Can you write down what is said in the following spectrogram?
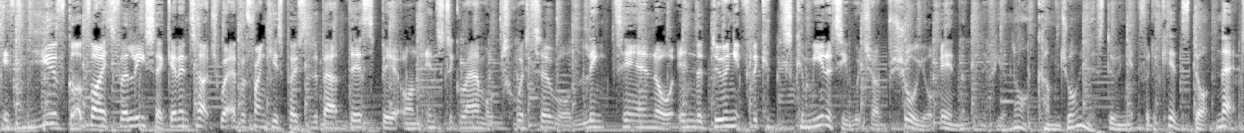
If you've got advice for Lisa, get in touch wherever Frankie's posted about this, be it on Instagram or Twitter or LinkedIn or in the Doing It for the Kids community, which I'm sure you're in. And if you're not, come join us, doingitforthekids.net.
